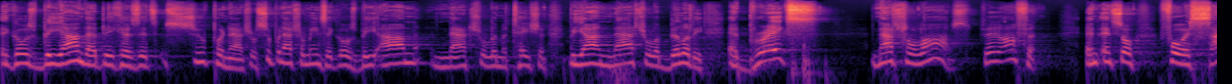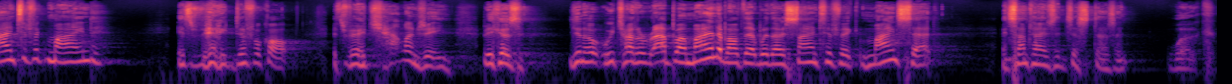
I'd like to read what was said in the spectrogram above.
It goes beyond that because it's supernatural. Supernatural means it goes beyond natural limitation, beyond natural ability. It breaks natural laws very often. And, and so, for a scientific mind, it's very difficult. It's very challenging because, you know, we try to wrap our mind about that with our scientific mindset, and sometimes it just doesn't work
